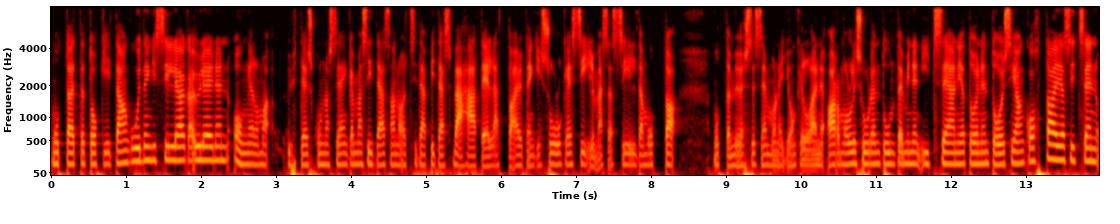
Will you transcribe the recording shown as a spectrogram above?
mutta että toki tämä on kuitenkin sille aika yleinen ongelma yhteiskunnassa, enkä mä sitä sano, että sitä pitäisi vähätellä tai jotenkin sulkea silmänsä siltä, mutta mutta myös se semmoinen jonkinlainen armollisuuden tunteminen itseään ja toinen toisiaan kohtaan, ja sitten sen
